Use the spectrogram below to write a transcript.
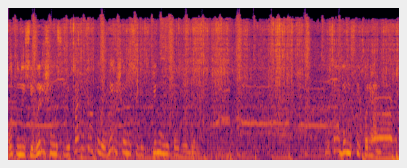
От вони всі вирішили собі, правильно зробили, вирішили собі, скинули цей вибір. Це один із тих варіантів.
